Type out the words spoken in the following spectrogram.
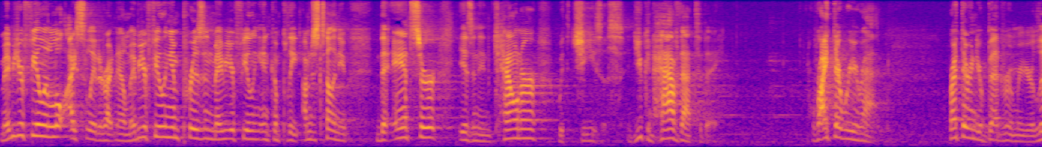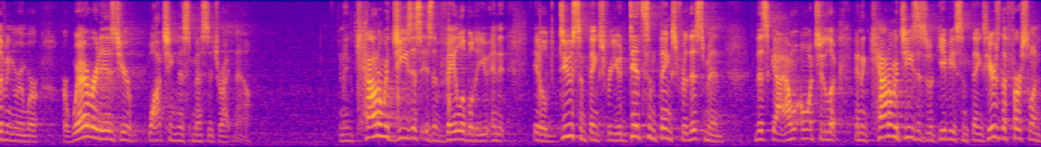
Maybe you're feeling a little isolated right now. Maybe you're feeling imprisoned. Maybe you're feeling incomplete. I'm just telling you, the answer is an encounter with Jesus. You can have that today, right there where you're at right there in your bedroom or your living room or, or wherever it is you're watching this message right now. An encounter with Jesus is available to you and it, it'll do some things for you. It did some things for this man, this guy. I, want you to look. An encounter with Jesus will give you some things. Here's the first one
